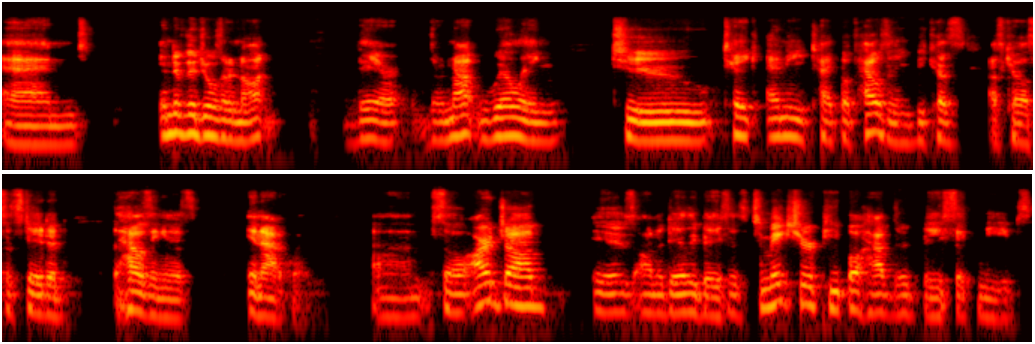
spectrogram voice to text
and individuals are not there. They're not willing to take any type of housing because, as Carol has stated, the housing is inadequate. Um, so our job is on a daily basis to make sure people have their basic needs,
